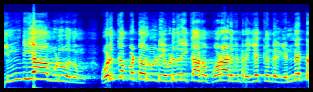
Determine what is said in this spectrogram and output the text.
இந்தியா முழுவதும் ஒடுக்கப்பட்டவர்களுடைய விடுதலைக்காக போராடுகின்ற இயக்கங்கள் எண்ணற்ற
